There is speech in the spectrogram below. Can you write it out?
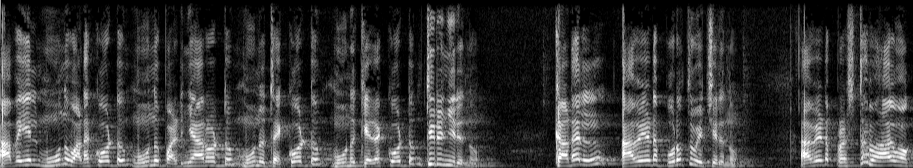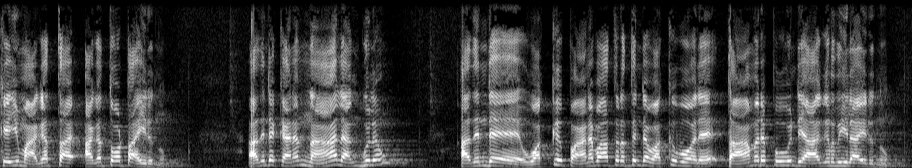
അവയിൽ മൂന്ന് വടക്കോട്ടും മൂന്ന് പടിഞ്ഞാറോട്ടും മൂന്ന് തെക്കോട്ടും മൂന്ന് കിഴക്കോട്ടും തിരിഞ്ഞിരുന്നു. കടൽ അവയുടെ പുറത്തു വെച്ചിരുന്നു. അവയുടെ പൃഷ്ഠഭാഗമൊക്കെയും അകത്ത അകത്തോട്ടായിരുന്നു. അതിന്റെ കനം നാല് അങ്കുലം അതിന്റെ വക്ക് പാനപാത്രത്തിന്റെ വക്ക് പോലെ താമരപ്പൂവിന്റെ ആകൃതിയിലായിരുന്നു.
